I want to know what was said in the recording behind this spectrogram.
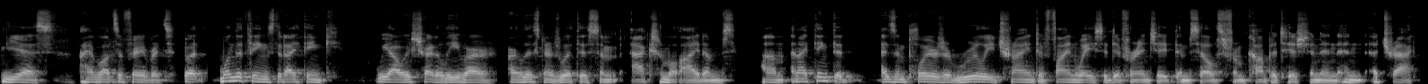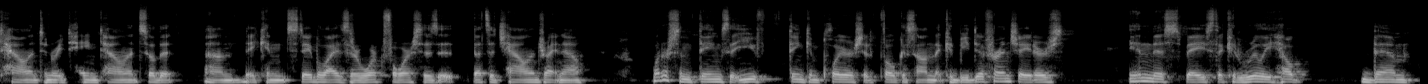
yes, I have lots of favorites. But one of the things that I think we always try to leave our, our listeners with is some actionable items um, and I think that as employers are really trying to find ways to differentiate themselves from competition and, and attract talent and retain talent so that um, they can stabilize their workforce, is it, that's a challenge right now. What are some things that you think employers should focus on that could be differentiators in this space that could really help them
